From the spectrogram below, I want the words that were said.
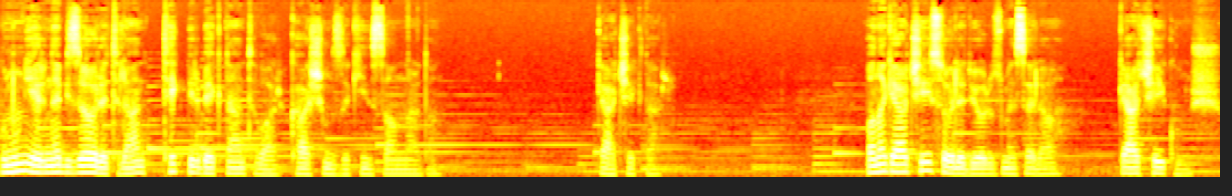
Bunun yerine bize öğretilen tek bir beklenti var karşımızdaki insanlardan. Gerçekler. Bana gerçeği söyle diyoruz mesela. Gerçeği konuş,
